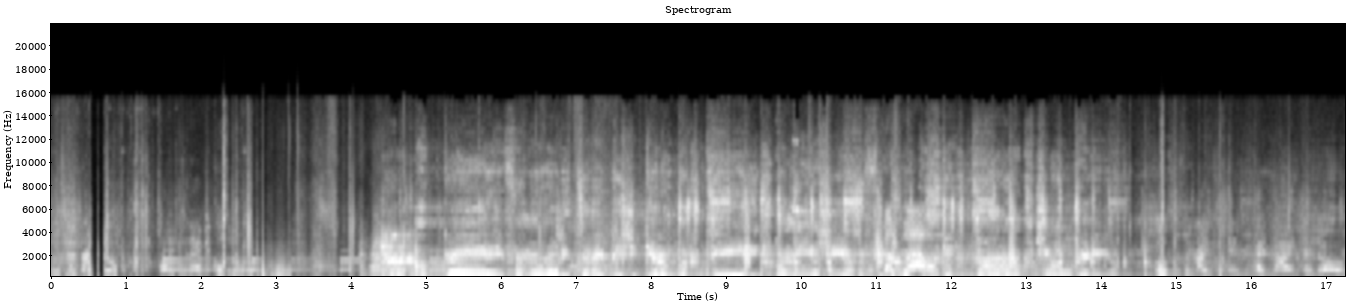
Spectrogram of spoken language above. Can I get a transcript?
Let me see the track too. Alright, did I have it close the door? Upgrade from a rollie to AP, she get a buck T. Only if she is a freak. That's I like loud. skin. She look pretty. Closes at nine and at nine and um,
